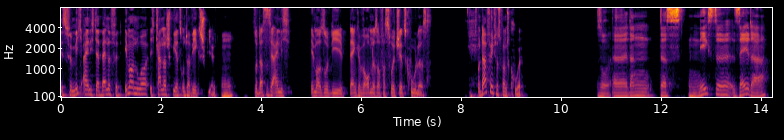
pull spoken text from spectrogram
ist für mich eigentlich der Benefit immer nur, ich kann das Spiel jetzt unterwegs spielen. Mhm. So, das ist ja eigentlich immer so die Denke, warum das auf der Switch jetzt cool ist. Und da finde ich das ganz cool. So, äh, dann das nächste Zelda,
